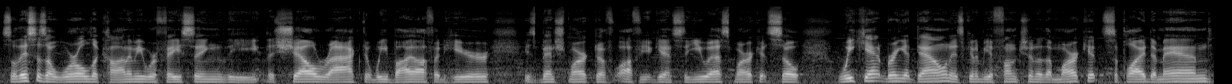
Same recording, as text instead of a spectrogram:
So this is a world economy we're facing. The the Shell rack that we buy off of here is benchmarked off, off against the U.S. market. So we can't bring it down. It's going to be a function of the market, supply, demand,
